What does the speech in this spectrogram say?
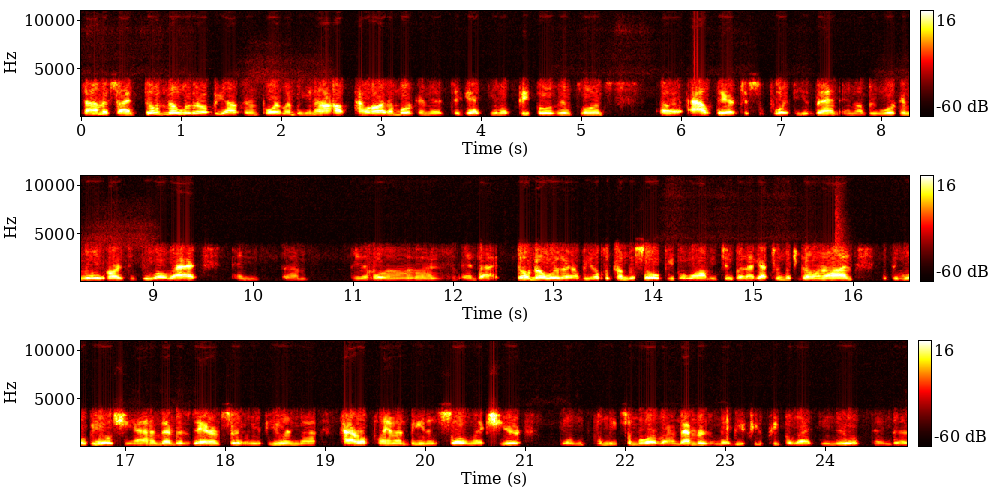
Thomas, I don't know whether I'll be out there in Portland, but you know how, how hard I'm working to, to get you know people of influence uh, out there to support the event, and I'll be working really hard to do all that. And um, you know, uh, and I don't know whether I'll be able to come to Seoul. People want me to, but I got too much going on. But there will be Oceania members there, and certainly if you and uh, Harald plan on being in Seoul next year, you'll, you'll meet some more of our members and maybe a few people that you knew and uh,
